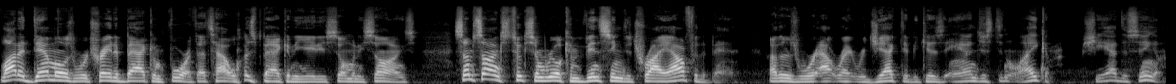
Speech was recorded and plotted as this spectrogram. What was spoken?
A lot of demos were traded back and forth. That's how it was back in the 80s, so many songs. Some songs took some real convincing to try out for the band. Others were outright rejected because Ann just didn't like them. She had to sing them.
